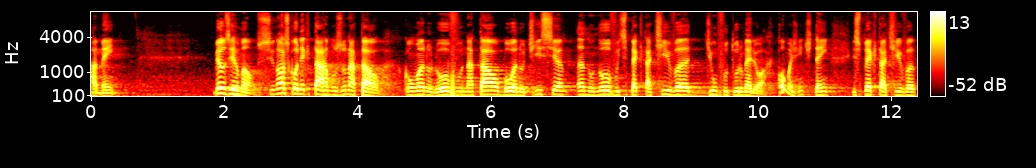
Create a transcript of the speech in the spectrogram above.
Amém. Meus irmãos, se nós conectarmos o Natal com o Ano Novo, Natal, boa notícia, Ano Novo, expectativa de um futuro melhor. Como a gente tem expectativa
